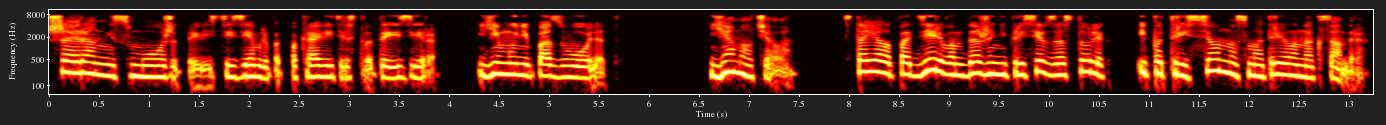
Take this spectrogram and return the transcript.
Шайран не сможет привести землю под покровительство Таизира. Ему не позволят. Я молчала. Стояла под деревом, даже не присев за столик, и потрясенно смотрела на Ксандра,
